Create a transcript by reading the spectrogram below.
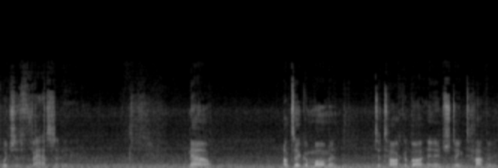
which is fascinating. Now, I'll take a moment to talk about an interesting topic.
